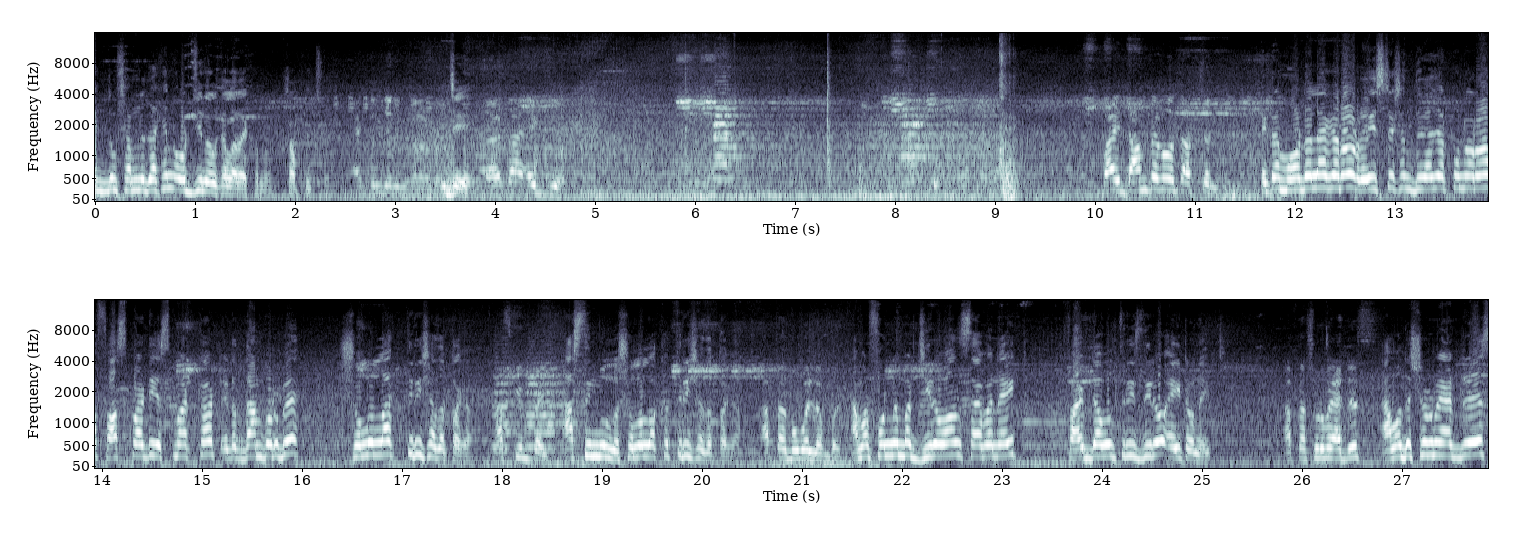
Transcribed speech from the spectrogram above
একদম সামনে দেখেন অরিজিনাল কালার এখনও সবকিছু। একদম জেনুইন কালার ভাই জি। এক্সিও ভাই দামটা কত চাচ্ছেন? এটা মডেল এগারো রেজিস্ট্রেশন দুই হাজার পনেরো ফার্স্ট পার্টি স্মার্ট কার্ড এটার দাম পড়বে ষোলো লাখ তিরিশ হাজার টাকা। আস্কিং প্রাইস আস্তিন মূল্য ষোলো লক্ষ তিরিশ হাজার টাকা। আপনার মোবাইল নম্বর আমার phone number zero one seven eight five double three zero eight one eight. আপনার শোরুমের অ্যাড্রেস আমাদের শোরুমের অ্যাড্রেস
